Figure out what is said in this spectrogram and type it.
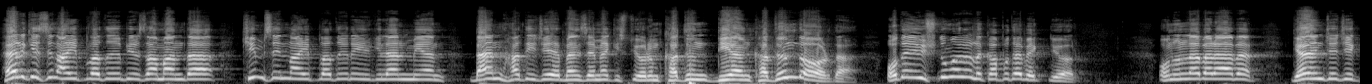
herkesin ayıpladığı bir zamanda, kimsenin ayıpladığıyla ilgilenmeyen, ben Hatice'ye benzemek istiyorum kadın diyen kadın da orada. O da üç numaralı kapıda bekliyor. Onunla beraber gencecik,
